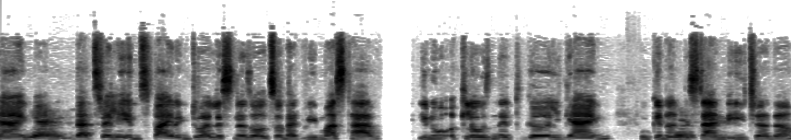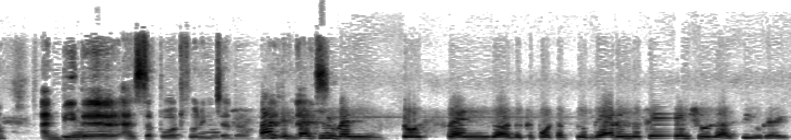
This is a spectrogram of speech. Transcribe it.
gang and that's really inspiring to our listeners also that we must have you know a close knit girl gang who can yes. understand each other and be yes. there as support for yeah. each other. And especially nice. when those friends or the supportive group, they are in the same shoes as you, right?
